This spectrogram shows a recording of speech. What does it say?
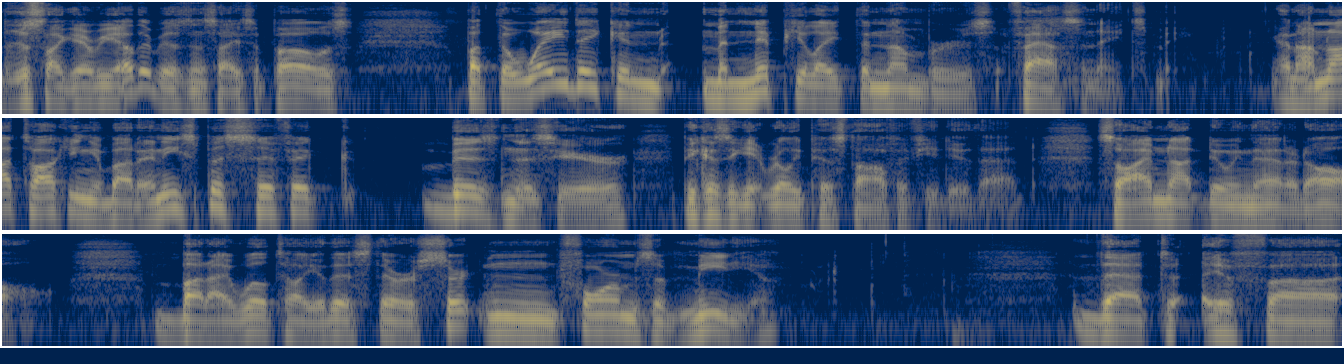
just like every other business, I suppose. But the way they can manipulate the numbers fascinates me. And I'm not talking about any specific business here because they get really pissed off if you do that. So I'm not doing that at all. But I will tell you this there are certain forms of media that if uh,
